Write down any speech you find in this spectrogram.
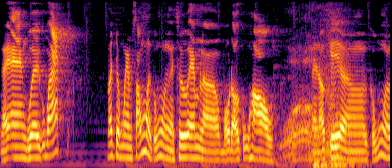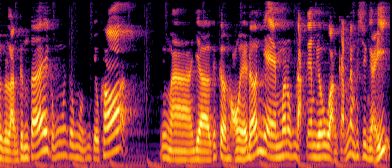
Nghệ an quê của bác. Nói chung em sống rồi cũng ngày xưa em là bộ đội cụ hồ. Này nọ kia ờ, cũng làm kinh tế cũng nói chung cũng chịu khó. Nhưng mà giờ cái cơ hội này đến với em nó đặt em vô hoàn cảnh em phải suy nghĩ.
